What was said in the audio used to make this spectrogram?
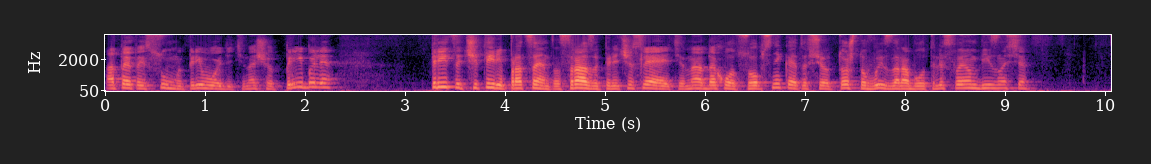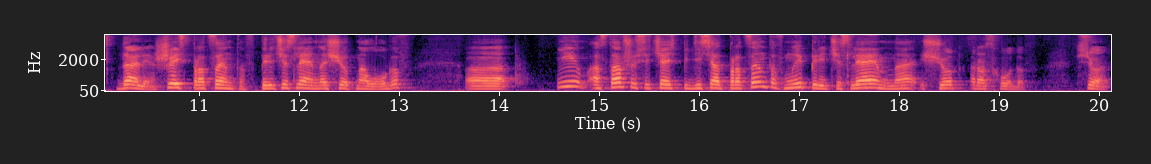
от этой суммы переводите на счет прибыли, 34% сразу перечисляете на доход собственника. Это все то, что вы заработали в своем бизнесе. Далее 6% перечисляем на счет налогов. Э, и оставшуюся часть 50% мы перечисляем на счет расходов. Все.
